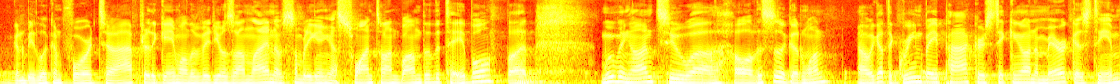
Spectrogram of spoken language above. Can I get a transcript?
I'm going to be looking forward to after the game all the videos online of somebody getting a swanton bomb through the table. But moving on to uh, oh, this is a good one. Uh, we got the Green Bay Packers taking on America's team,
